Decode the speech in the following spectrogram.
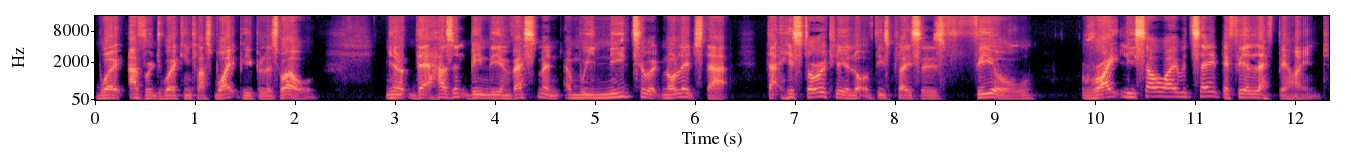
work, average working class white people as well. You know, there hasn't been the investment and we need to acknowledge that that historically a lot of these places feel, rightly so, I would say, they feel left behind.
